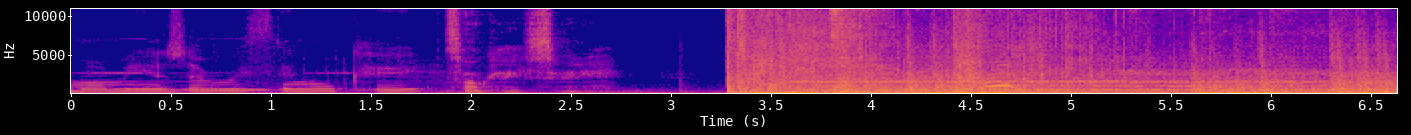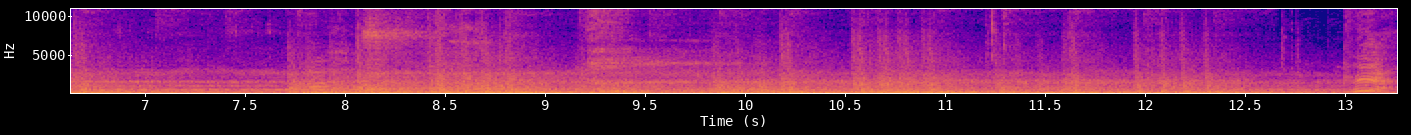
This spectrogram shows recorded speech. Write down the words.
Mommy, is everything okay? It's okay, sweetie. Here!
